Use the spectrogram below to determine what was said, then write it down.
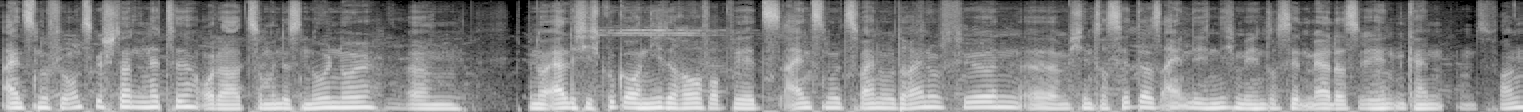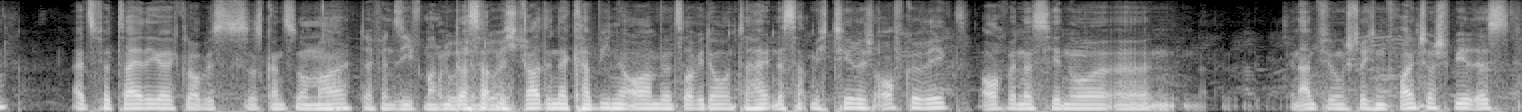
1-0 für uns gestanden hätte oder zumindest 0-0. Ähm, ich bin nur ehrlich, ich gucke auch nie darauf, ob wir jetzt 1-0, 2-0, 3-0 führen. Äh, mich interessiert das eigentlich nicht. Mich interessiert mehr, dass wir hinten keinen uns fangen. Als Verteidiger, ich glaube, ist das ganz normal. Defensivmann Und durch das hat durch. mich gerade in der Kabine auch, haben wir uns auch wieder unterhalten, das hat mich tierisch aufgeregt, auch wenn das hier nur äh, in Anführungsstrichen ein Freundschaftsspiel ist.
